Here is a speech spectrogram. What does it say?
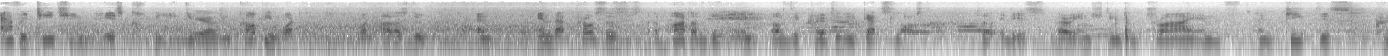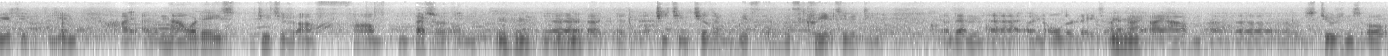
every teaching is copying. You, Yeah. you copy what what others do, and in that process, a part of the of the creativity gets lost. So it is very interesting to try and and keep this creativity. And I, I, nowadays, teachers are far better in uh, Uh, uh, teaching children with with creativity than uh, in older days. I, I, I have uh, uh, students or,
